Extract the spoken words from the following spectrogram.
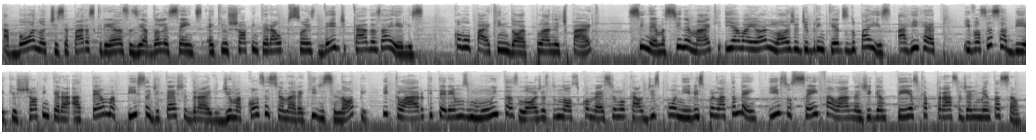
A boa notícia para as crianças e adolescentes é que o shopping terá opções dedicadas a eles, como o Parque Indoor Planet Park Cinema Cinemark e a maior loja de brinquedos do país, a ReHap. E você sabia que o shopping terá até uma pista de test drive de uma concessionária aqui de Sinop? E claro que teremos muitas lojas do nosso comércio local disponíveis por lá também. Isso sem falar na gigantesca praça de alimentação.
